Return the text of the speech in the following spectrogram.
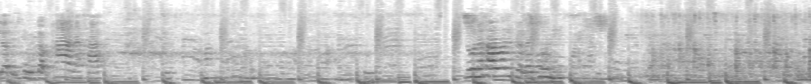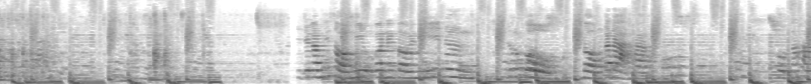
และผูกับผ้านะคะดูนะคะว่าจะเกิดอะไรขึ้น กรรมที่สองมีอุปกรณ์ดังต่อไปนี้หนึ่งลูกโป่งสองกระดาษค่ะผมนะคะ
